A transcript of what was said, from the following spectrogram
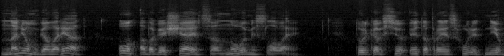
на нем говорят, он обогащается новыми словами. Только все это происходит не в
